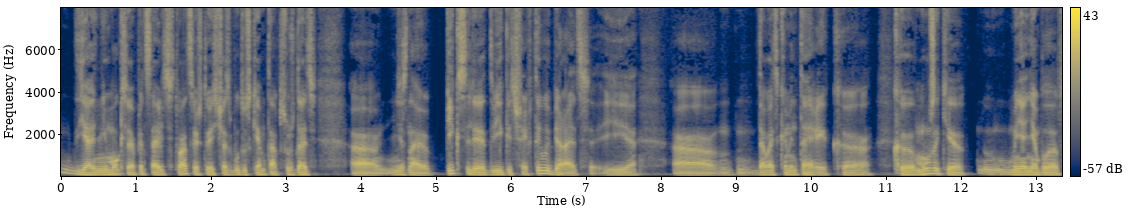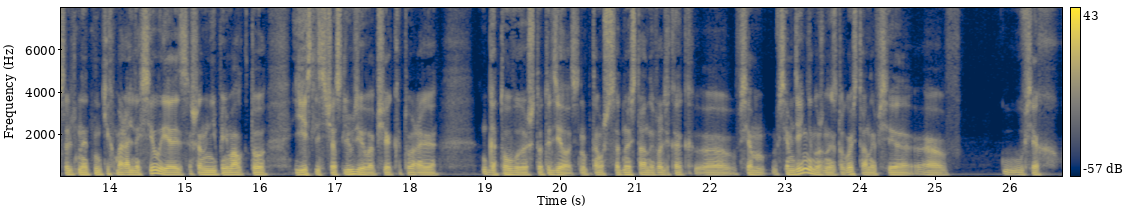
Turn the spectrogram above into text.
я не мог себе представить ситуацию, что я сейчас буду с кем-то обсуждать, а, не знаю, пиксели двигать, шрифты выбирать и а, давать комментарии к, к музыке. У меня не было абсолютно никаких моральных сил, и я совершенно не понимал, кто, есть ли сейчас люди вообще, которые готовы что-то делать. Ну, потому что, с одной стороны, вроде как э, всем, всем деньги нужны, с другой стороны, все, э, у всех,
